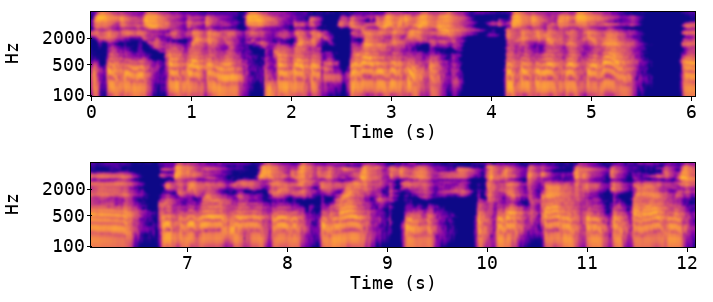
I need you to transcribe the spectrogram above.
E senti isso completamente, completamente. Do lado dos artistas, um sentimento de ansiedade. Uh, como te digo, eu não serei dos que tive mais, porque tive a oportunidade de tocar, não fiquei muito tempo parado, mas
